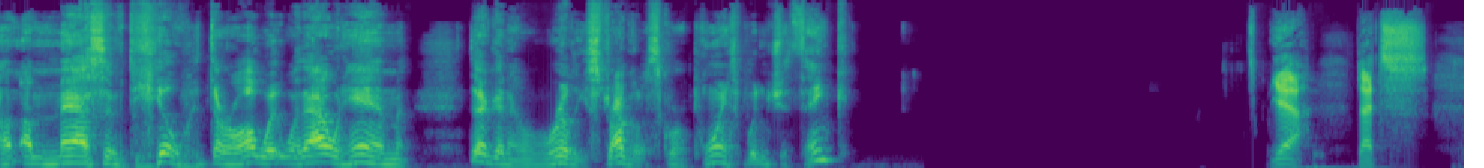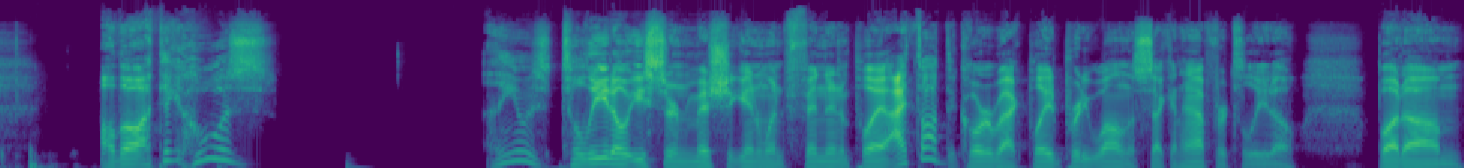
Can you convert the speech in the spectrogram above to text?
a, a massive deal. With they're all without him, they're going to really struggle to score points, wouldn't you think? Yeah, that's. Although I think who was. I think it was Toledo, Eastern Michigan when Finn didn't play. I thought the quarterback played pretty well in the second half for Toledo, but um,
